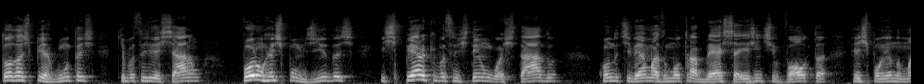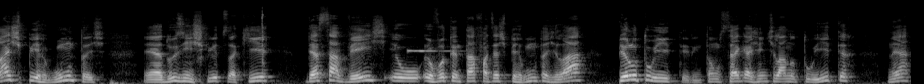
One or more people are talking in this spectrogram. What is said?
todas as perguntas que vocês deixaram foram respondidas. Espero que vocês tenham gostado. Quando tiver mais uma outra brecha aí, a gente volta respondendo mais perguntas é, dos inscritos aqui. Dessa vez eu, eu vou tentar fazer as perguntas lá pelo Twitter. Então segue a gente lá no Twitter, né?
